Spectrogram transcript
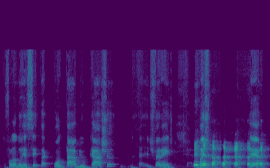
Estou falando receita contábil, caixa é diferente. Mas é,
